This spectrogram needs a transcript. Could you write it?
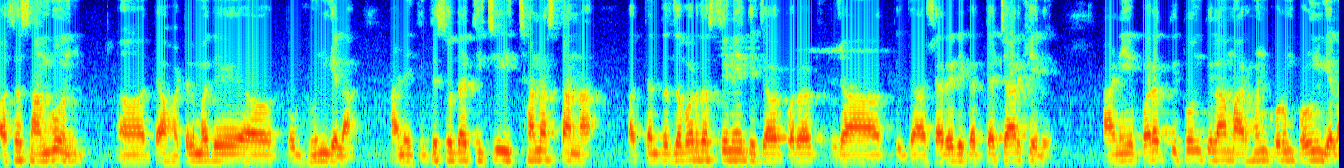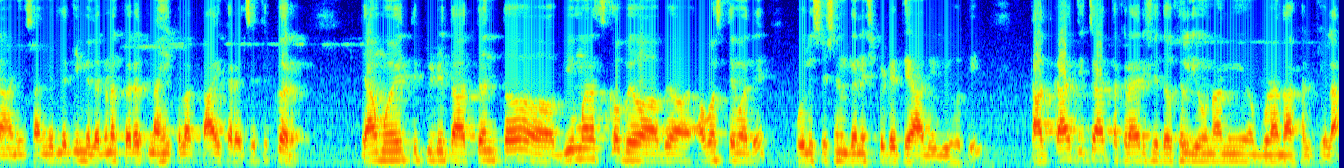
असं सांगून त्या हॉटेलमध्ये तो घेऊन गेला. आणि तिथेसुद्धा तिची इच्छा नसताना अत्यंत जबरदस्तीने तिच्यावर परत तिच्या तिच्या शारीरिक अत्याचार केले. आणि परत तिथून तिला मारहाण करून पळून गेला आणि सांगितलं की मी लग्न करत नाही तुला काय करायचं ते कर. त्यामुळे ती पीडिता अत्यंत विमनस्क व्य- व्य- अवस्थेमध्ये पोलीस स्टेशन गणेशपेठ येथे आलेली होती. तात्काळ तिच्या तक्रारीशी दखल घेऊन आम्ही गुन्हा दाखल केला.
